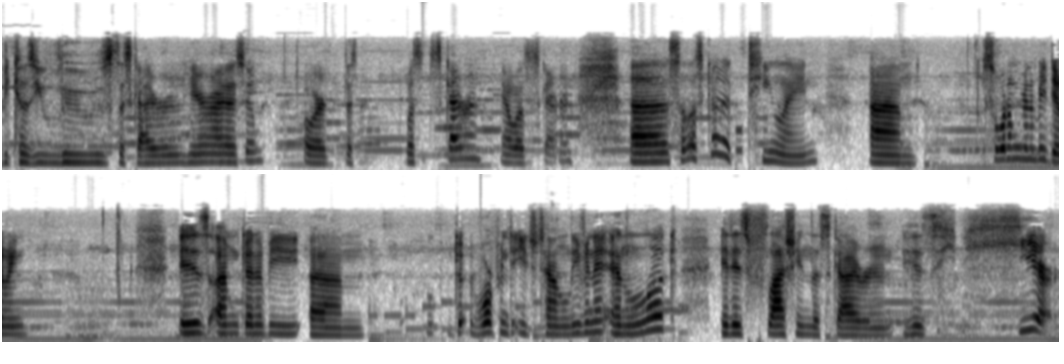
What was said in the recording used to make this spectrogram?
Because you lose the sky rune here, I assume. Or, the, was it sky rune? Yeah, it was rune. Uh, so let's go to Telaine. Um, so what I'm going to be doing is I'm going to be... Um, warping to each town, leaving it, and look, it is flashing the sky rune is here.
